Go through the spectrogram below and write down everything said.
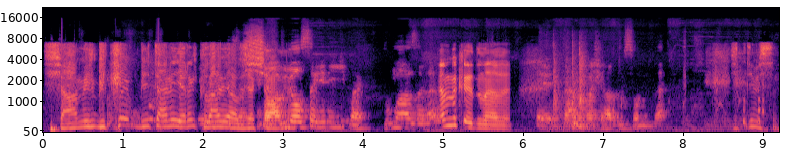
Şamil bir, kı- bir tane yarın klavye alacak. Şamil kendine. olsa yine iyi bak. Bu manzara. Sen mi kırdın abi? Evet ben başardım sonunda. Ciddi misin?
